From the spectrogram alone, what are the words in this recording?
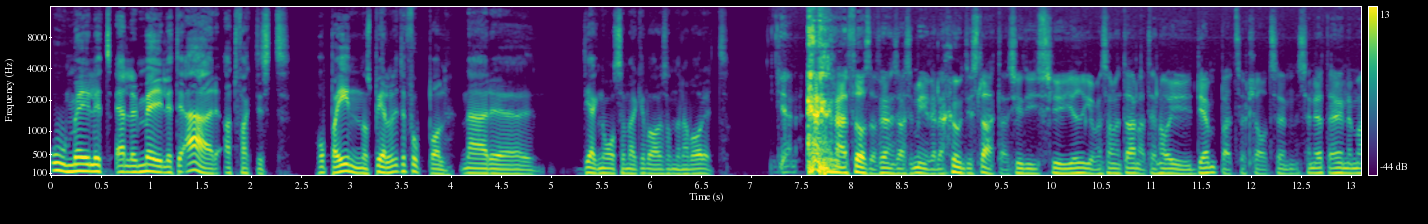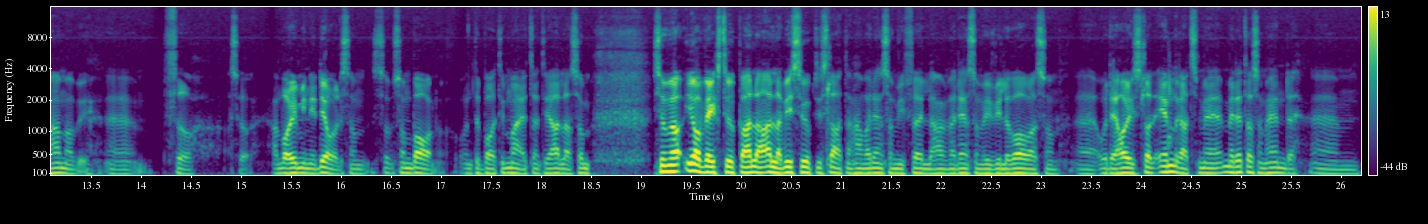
omöjligt eller möjligt det är att faktiskt hoppa in och spela lite fotboll när eh, diagnosen verkar vara som den har varit. Ja, nej, först och främst, alltså min relation till Zlatan, så jag skulle ljuga men sånt annat, den har ju dämpats såklart sen, sen detta hände med Hammarby. Ehm, för, alltså, han var ju min idol som, som, som, barn, och inte bara till mig utan till alla som, som jag växte upp, alla, alla vi såg upp till Zlatan, han var den som vi följde, han var den som vi ville vara som. Ehm, och det har ju såklart ändrats med, med detta som hände. Ehm,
